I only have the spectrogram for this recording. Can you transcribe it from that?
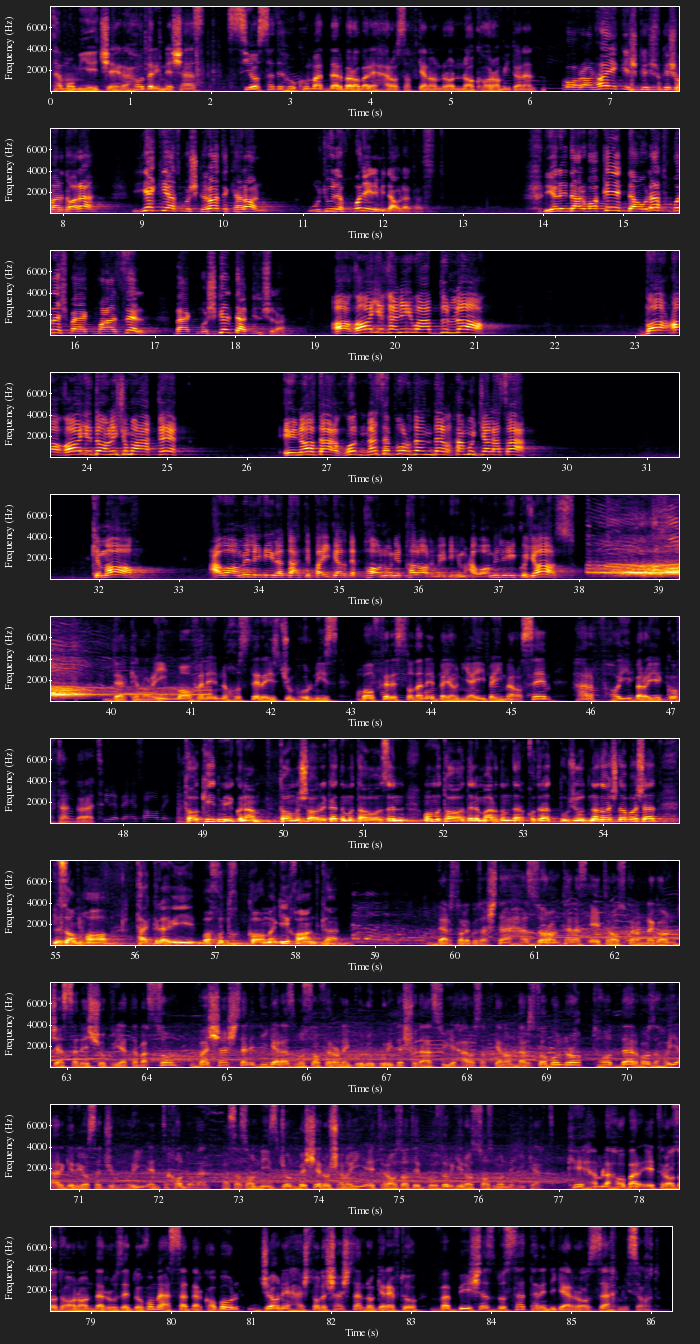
تمامی چهره ها در این نشست سیاست حکومت در برابر حراس افکنان را ناکارا می دانند بحران هایی که کشور داره یکی از مشکلات کلان وجود خود اینمی دولت است. یعنی در واقع دولت خودش به یک معزل به یک مشکل تبدیل شده آقای غنی و عبدالله با آقای دانش و محقق اینا تعهد نسپردن در همون جلسه که ما عوامل ای را تحت پیگرد قانونی قرار می دهیم عوامل ای کجاست؟ در کنار این معاون نخست رئیس جمهور نیز با فرستادن بیانیه‌ای به این مراسم حرفهایی برای گفتن دارد. تاکید می کنم تا مشارکت متوازن و متعادل مردم در قدرت وجود نداشته باشد نظام ها تکروی و خودکامگی خواهند کرد. در سال گذشته هزاران تن از اعتراض کنندگان جسد شکریه تبسم و شش تن دیگر از مسافران گلو بریده شده سوی حراس در زابل را تا دروازه های ارگ ریاست جمهوری انتقال دادند. پس از آن نیز جنبش روشنایی اعتراضات بزرگی را سازماندهی کرد که حمله ها بر اعتراضات آنان در روز دوم اسد در کابل جان 86 تن را گرفت و بیش از 200 تن دیگر را زخمی ساخت.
